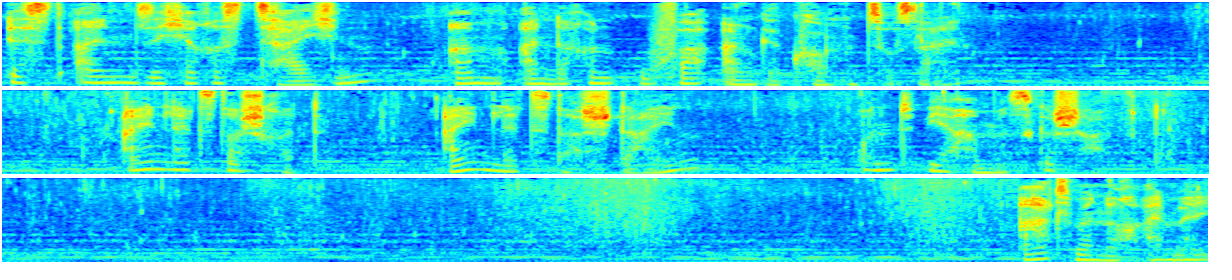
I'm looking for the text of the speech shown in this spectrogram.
ist ein sicheres Zeichen, am anderen Ufer angekommen zu sein. Ein letzter Schritt, ein letzter Stein und wir haben es geschafft. Atme noch einmal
